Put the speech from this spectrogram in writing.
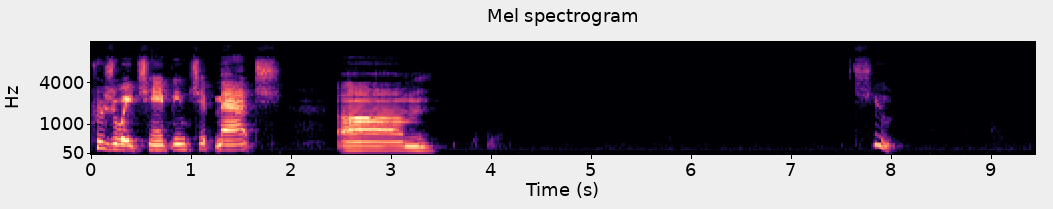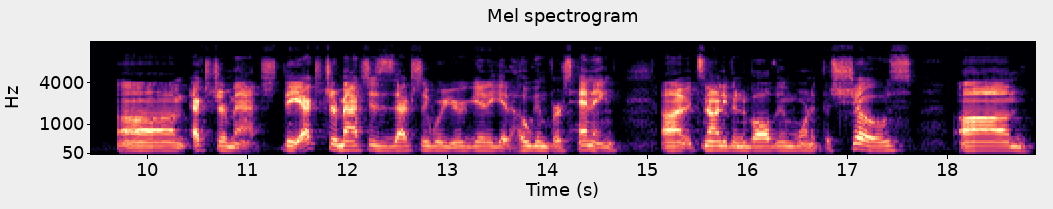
Cruiserweight Championship match. Um, shoot. Um, extra match. The extra matches is actually where you're going to get Hogan versus Hennig. Uh, it's not even involved in one of the shows. Um,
